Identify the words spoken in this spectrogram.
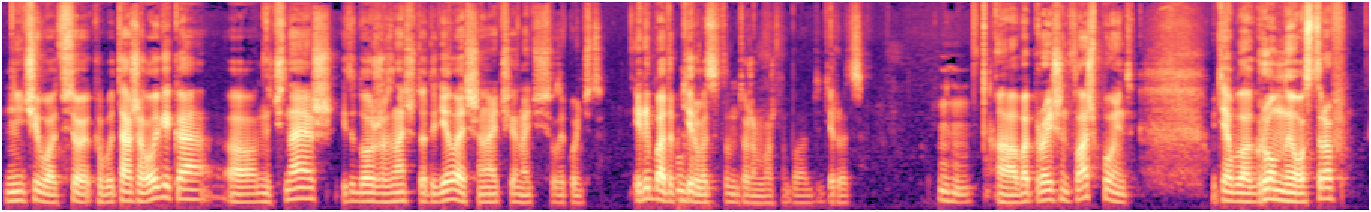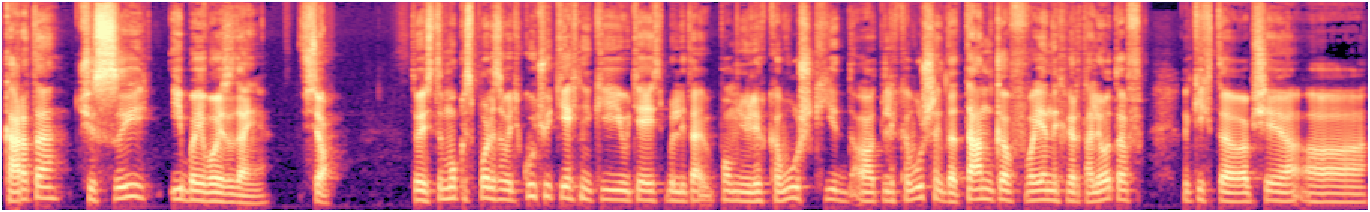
Ничего, все, как бы та же логика, э, начинаешь, и ты должен знать, что ты делаешь, иначе, иначе все закончится. И либо адаптироваться, там тоже можно было адаптироваться. А, в Operation Flashpoint у тебя был огромный остров, карта, часы и боевое задание. Все. То есть ты мог использовать кучу техники, и у тебя есть были, помню, легковушки, от легковушек до танков, военных вертолетов, каких-то вообще... а,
